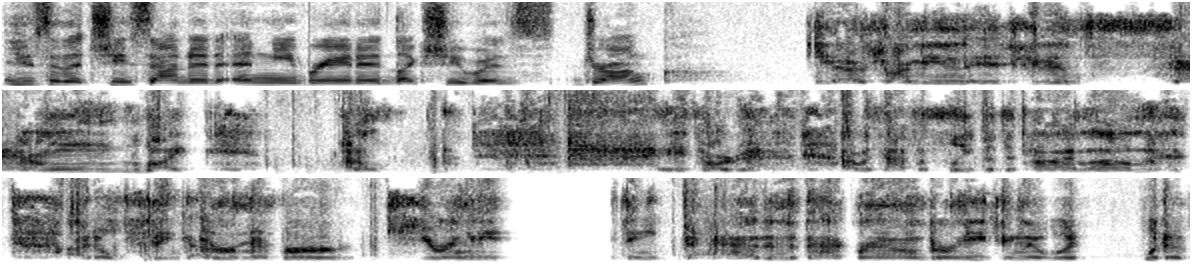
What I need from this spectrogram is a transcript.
You said that she sounded inebriated, like she was drunk. Yeah, I mean, it, she didn't sound like I don't. It's hard. I was half asleep at the time. Um, I don't think I remember hearing anything bad in the background or anything that would would have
